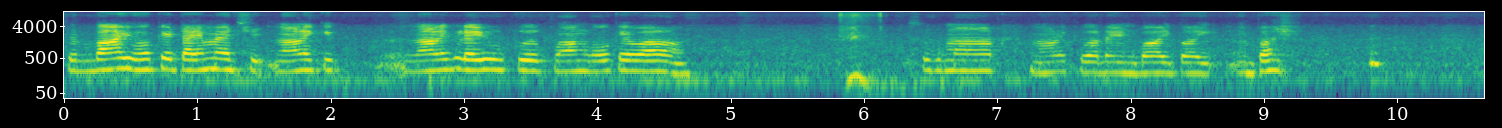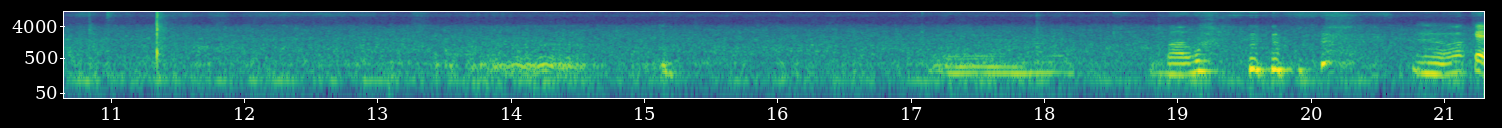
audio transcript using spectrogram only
சரி பாய் ஓகே டைம் ஆயிடுச்சு. நாளைக்கு நாளைக்கு லைவுக்கு வாங்க ஓகேவா சுகுமார் நாளைக்கு வரேன். பாய் பாய் பாய் பாபு ஓகே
